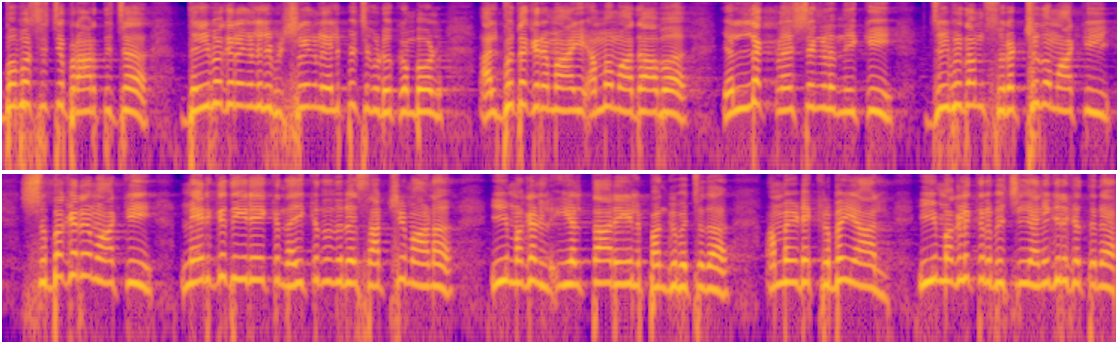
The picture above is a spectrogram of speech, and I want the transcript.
ഉപവസിച്ച് പ്രാർത്ഥിച്ച് ദൈവകരങ്ങളിൽ വിഷയങ്ങൾ ഏൽപ്പിച്ചു കൊടുക്കുമ്പോൾ അത്ഭുതകരമായി അമ്മ മാതാവ് എല്ലാ ക്ലേശങ്ങളും നീക്കി ജീവിതം സുരക്ഷിതമാക്കി ശുഭകരമാക്കി മേൽഗതിയിലേക്ക് നയിക്കുന്നതിന്റെ സാക്ഷ്യമാണ് ഈ മകൾ ഈ എൽത്താരയിൽ പങ്കുവച്ചത്. അമ്മയുടെ കൃപയാൽ ഈ മകൾക്ക് ലഭിച്ച ഈ അനുഗ്രഹത്തിന്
